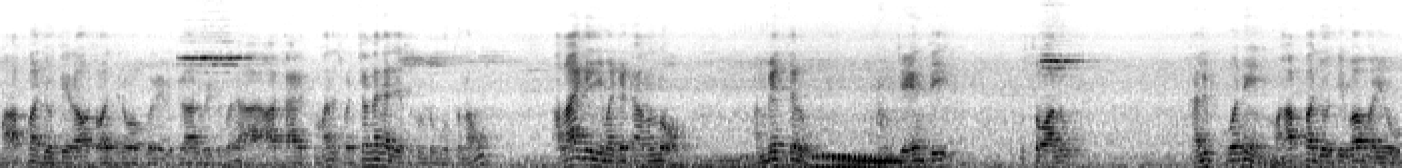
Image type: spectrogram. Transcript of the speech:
మహాత్మా జ్యోతిరావు సావిత్రిబాబు పూలే విగ్రహాలు పెట్టుకొని ఆ- కార్యక్రమాన్ని స్వచ్ఛందంగా చేసుకుంటూ పోతున్నాము. అలాగే ఈ మధ్యకాలంలో అంబేద్కర్ జయంతి ఉత్సవాలు కలుపుకొని మహాత్మా జ్యోతిబా మరియు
